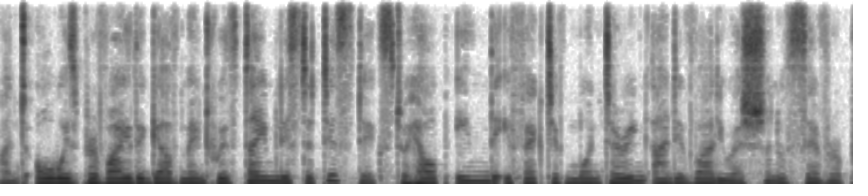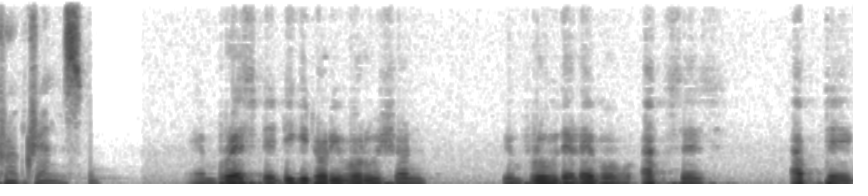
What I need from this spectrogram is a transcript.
and always provide the government with timely statistics to help in the effective monitoring and evaluation of several programs. embrace the digital revolution improve the level of access, uptake,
